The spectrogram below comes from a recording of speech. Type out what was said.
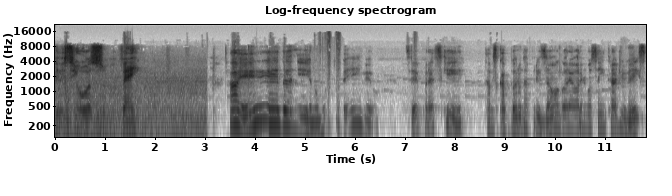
Delicioso. Vem. Aê, Danilo, muito bem, meu. Você parece que tava escapando da prisão, agora é hora de você entrar de vez.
